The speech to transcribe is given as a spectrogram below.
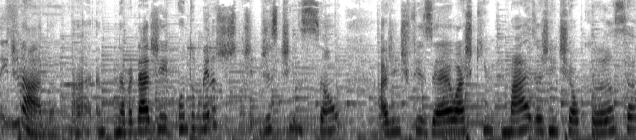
nem de nada. Na, na verdade, quanto menos disti- distinção a gente fizer, eu acho que mais a gente alcança.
